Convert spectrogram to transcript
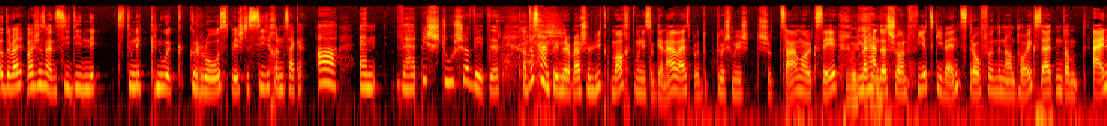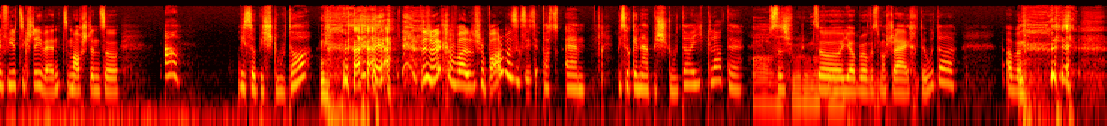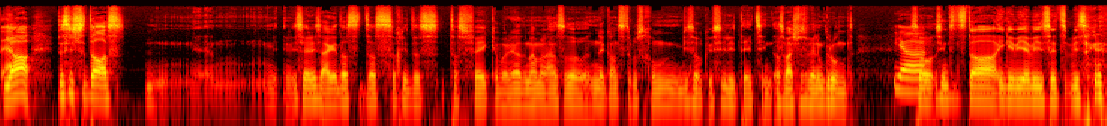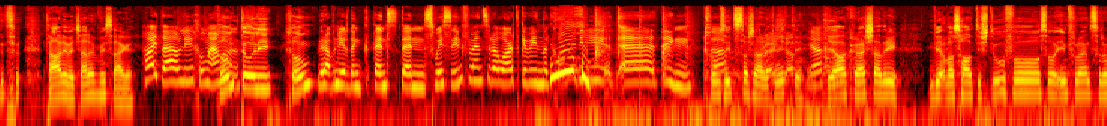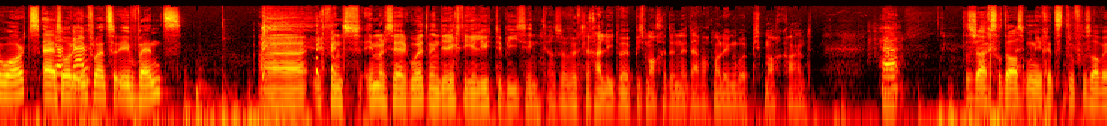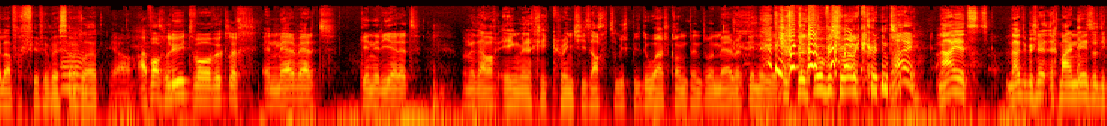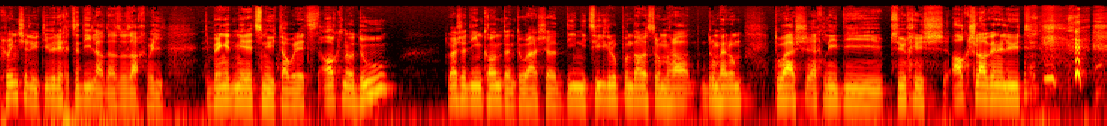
oder weißt du, was ich meine, dass, sie die nicht, dass du nicht genug groß bist, dass sie können sagen, ah, ähm, wer bist du schon wieder? Und das haben bei mir aber auch schon Leute gemacht, wo ich so genau weiss, Bro, du, du hast mich schon zehnmal gesehen und wir Wirklich? haben uns schon an 40 Events getroffen und einander Heu gesagt und am 41. Event machst du dann so, ah, wieso bist du da? das ist wirklich mal schon ein paar Mal so. gewesen. Was, ähm, wieso genau bist du da eingeladen? Ah, das So- ist schon So, ja, Bro, was machst du eigentlich du da? Aber Ja, das ist so das. Wie soll ich sagen, das, das, so ein bisschen das, das Fake, aber ja, manchmal auch so nicht ganz daraus kommen, wieso gewisse Leute dort sind. Also weißt du, aus welchem Grund? ja. So, sind sie jetzt da irgendwie, wie es jetzt. Wie es Tali, willst du auch noch etwas sagen? Hi Tauli, komm auch mal. Komm, Tuli, komm! Wir haben hier den, den, den Swiss Influencer Award Gewinner Comedy äh, Ding. Komm, sitz da schnell in der Mitte. Ja, Ja, crash da rein. Was haltest du von so Influencer Awards? Äh, Ja, sorry, gell? Influencer Events? Äh, ich finde es immer sehr gut, wenn die richtigen Leute dabei sind. Also wirklich auch Leute, die etwas machen und nicht einfach mal irgendwo etwas gemacht haben. Hä? Das ist eigentlich so das, was ich jetzt drauf aus will, einfach viel, viel besser Ah. erklärt. Ja, einfach Leute, die wirklich einen Mehrwert generieren und nicht einfach irgendwelche cringy Sachen. Zum Beispiel du hast Content, der einen Mehrwert generiert. Zum Beispiel du bist schon cringe. Nein! Nein, jetzt. Nein, du bist nicht. Ich meine mehr so die cringe Leute, die würde ich jetzt nicht einladen, also Sachen, weil die bringen mir jetzt nichts. Aber jetzt angenommen du, du hast ja deinen Content, du hast ja deine Zielgruppe und alles drum, drumherum. Du hast ein bisschen die psychisch angeschlagenen Leute.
